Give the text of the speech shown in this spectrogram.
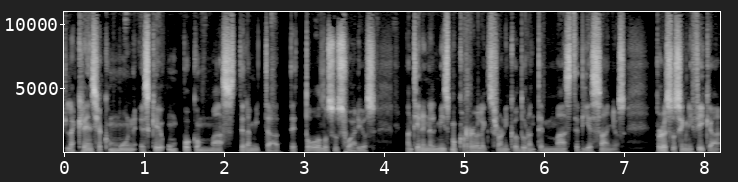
la creencia común es que un poco más de la mitad de todos los usuarios mantienen el mismo correo electrónico durante más de 10 años, pero eso significa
